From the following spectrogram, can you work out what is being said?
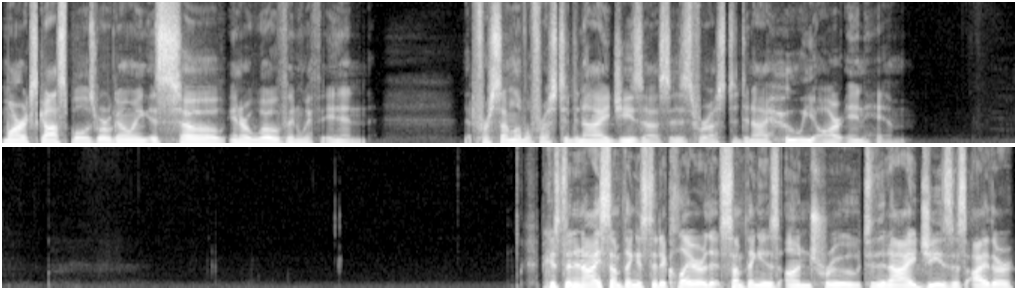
Mark's gospel is where we're going, is so interwoven within. That for some level, for us to deny Jesus is for us to deny who we are in him. Because to deny something is to declare that something is untrue. To deny Jesus either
